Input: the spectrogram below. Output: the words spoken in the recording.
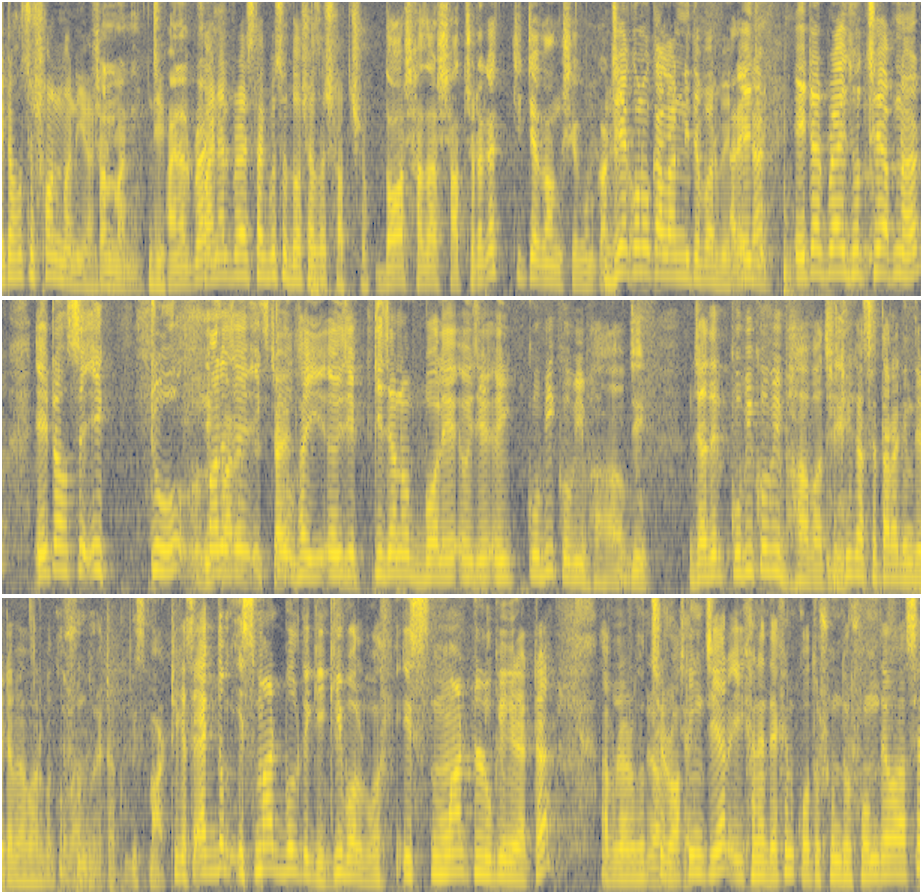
এটা হচ্ছে সম্মানী আর সম্মানী জি। ফাইনাল প্রাইস ফাইনাল প্রাইস থাকবে হচ্ছে দশ হাজার সাতশো। দশ হাজার সাতশো টাকা চিটাগাং সেগুন কাঠ যে কোনো কালার নিতে পারবে। এই যে এটার প্রাইস হচ্ছে আপনার এটা হচ্ছে একটু মানে যে একটু ভাই ওই যে কি যেন বলে ওই যে এই কবি কবি ভাব। জি। যাদের কবি কবি ভাব আছে ঠিক আছে তারা কিন্তু এটা ব্যবহার করতে পারবে। সুন্দর এটা খুব স্মার্ট ঠিক আছে একদম স্মার্ট বলতে কি কি বলব? স্মার্ট লুকিং এর একটা আপনার হচ্ছে রকিং চেয়ার এইখানে দেখেন কত সুন্দর ফোম দেওয়া আছে।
